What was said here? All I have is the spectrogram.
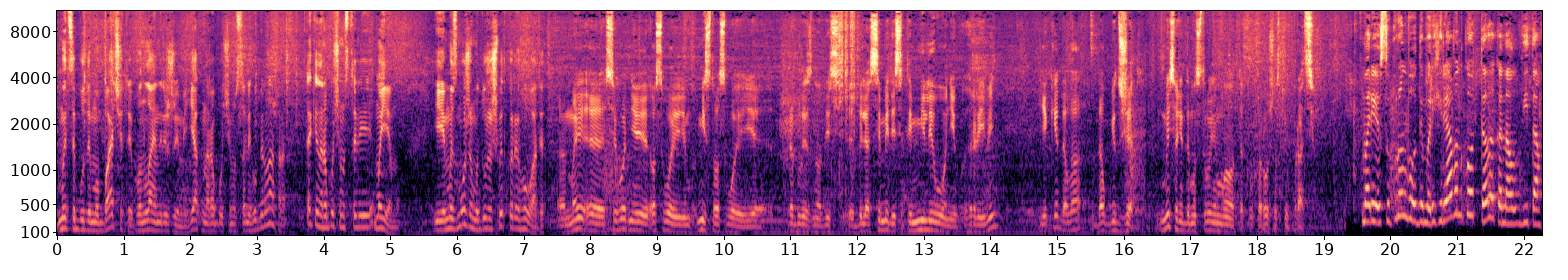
Ми це будемо бачити в онлайн режимі, як на робочому столі губернатора, так і на робочому столі моєму. І ми зможемо дуже швидко реагувати. Ми е, сьогодні освоюємо, місто освоює приблизно десь біля 70 мільйонів гривень, яке дала, дав бюджет. Ми сьогодні демонструємо таку хорошу співпрацю. Марія Супрун, Володимир Гірявенко, телеканал Віта.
